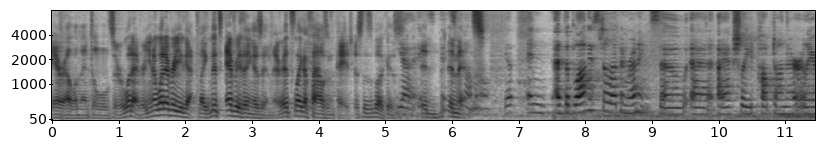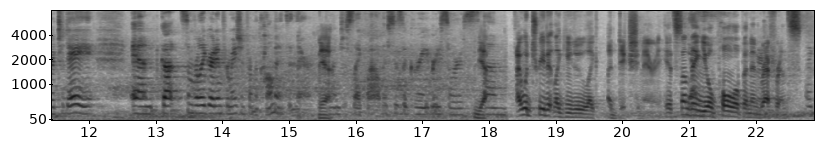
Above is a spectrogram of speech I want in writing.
air elementals or whatever. You know, whatever you got. Like, it's everything is in there. It's like a thousand pages. This book is Yeah, it's, im- it's immense. phenomenal. Yep, and uh, the blog is still up and running. So uh, I actually popped on there earlier today and got some really great information from the comments in there. Yeah. And I'm just like, wow, this is a great resource. Yeah, Um, I would treat it like you do like a dictionary. It's something Yes. you'll pull open and reference, Like,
